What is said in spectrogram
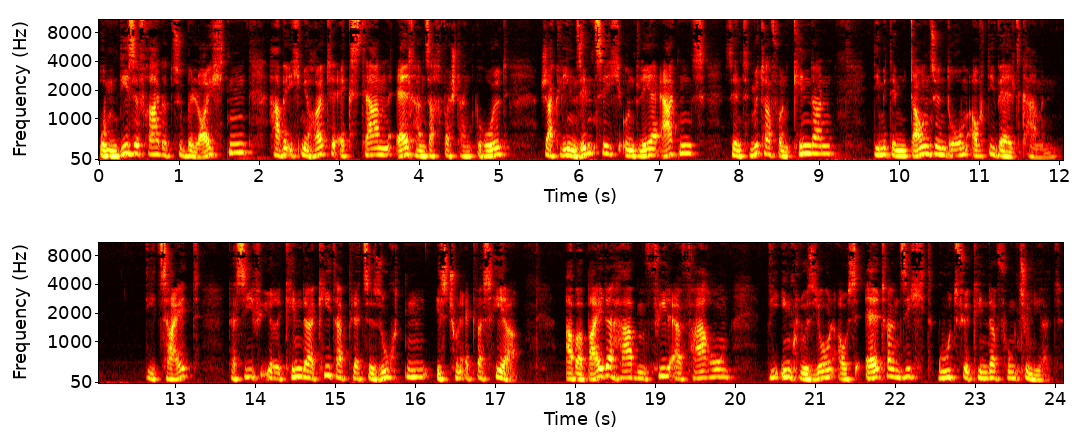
Um diese Frage zu beleuchten, habe ich mir heute externen Elternsachverstand geholt. Jacqueline Sinzig und Lea Erkens sind Mütter von Kindern, die mit dem Down-Syndrom auf die Welt kamen. Die Zeit, dass sie für ihre Kinder Kita-Plätze suchten, ist schon etwas her. Aber beide haben viel Erfahrung, wie Inklusion aus Elternsicht gut für Kinder funktioniert.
